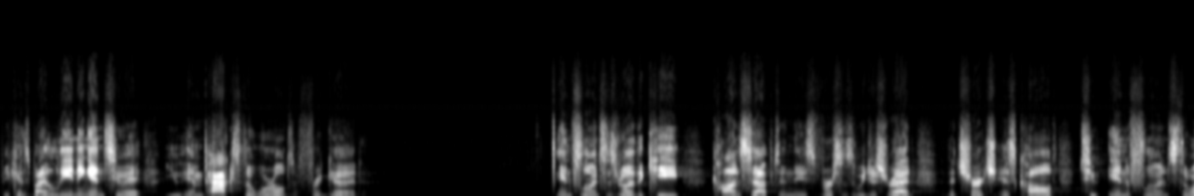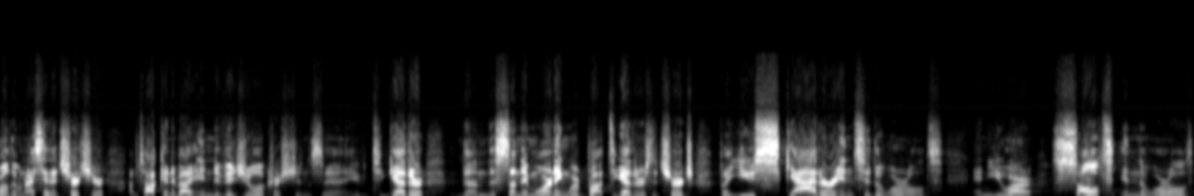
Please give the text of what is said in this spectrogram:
Because by leaning into it, you impact the world for good. Influence is really the key concept in these verses we just read. The church is called to influence the world. And when I say the church here, I'm talking about individual Christians. Uh, together, then this Sunday morning, we're brought together as a church, but you scatter into the world and you are salt in the world.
